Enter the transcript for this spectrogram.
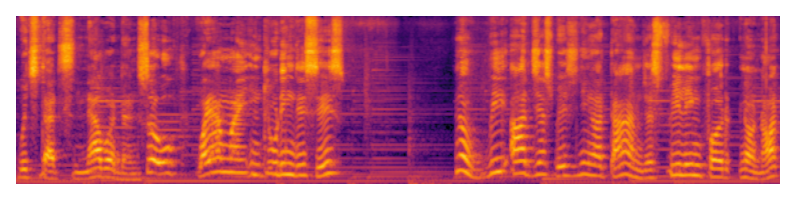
which that's never done. So why am i including this is no we are just wasting our time just feeling for you know not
